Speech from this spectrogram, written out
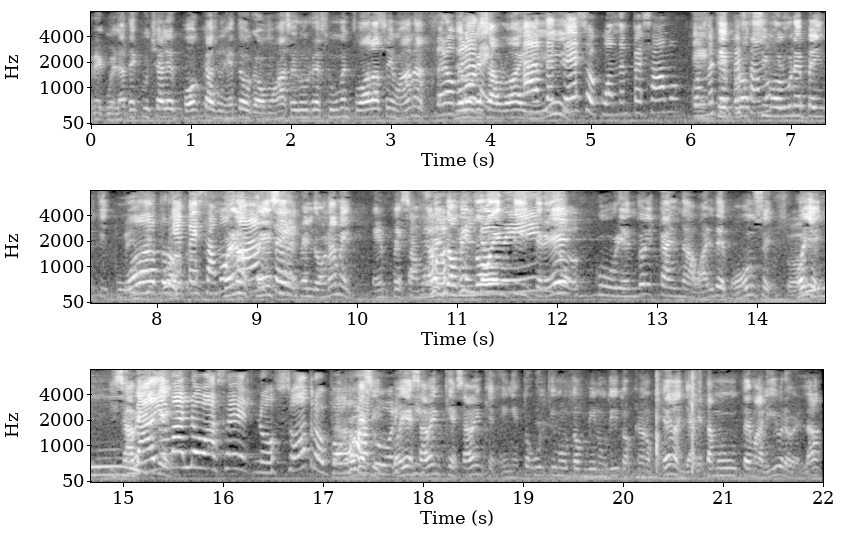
recuérdate escuchar el podcast, mi gente, porque vamos a hacer un resumen toda la semana Pero de lo que se habló ahí. antes de eso, ¿cuándo empezamos? ¿Cuándo Este es que empezamos? próximo lunes 24. 24. Empezamos bueno, antes. espérense, perdóname. Empezamos No, el domingo el domingo. 23 cubriendo el carnaval de Ponce. Oye, ¿y saben Nadie qué? más lo va a hacer. Nosotros Claro vamos que a sí. cubrir. Oye, ¿saben qué? ¿Saben qué? En estos últimos dos minutitos que nos quedan, ya que estamos en un tema libre, ¿verdad?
